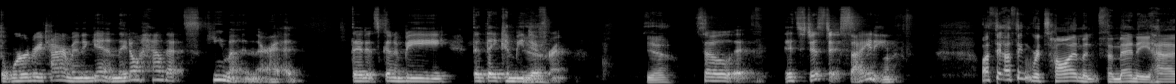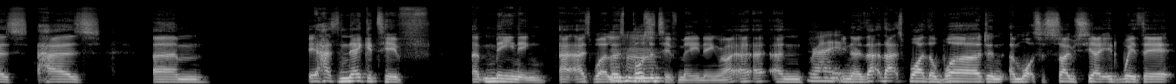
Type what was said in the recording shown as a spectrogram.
the word retirement again, they don't have that schema in their head that it's going to be that they can be yeah. different. Yeah. So it, it's just exciting. I think I think retirement for many has has um, it has negative uh, meaning as well as mm-hmm. positive meaning, right? And right. you know that that's why the word and, and what's associated with it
